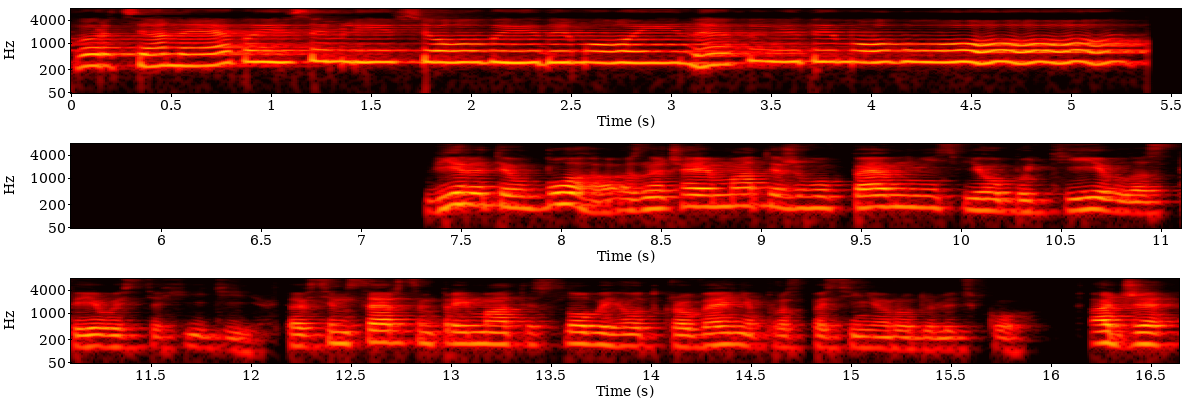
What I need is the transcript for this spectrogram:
Творця неба і землі, всього видимого і невидимого. Вірити в Бога означає мати живу впевненість в Його бутті, властивостях і діях, та всім серцем приймати слово Його откровення про спасіння роду людського. Адже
